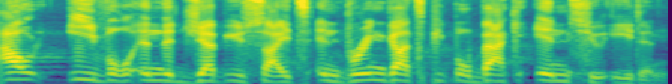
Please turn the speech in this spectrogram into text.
out evil in the Jebusites and bring God's people back into Eden.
